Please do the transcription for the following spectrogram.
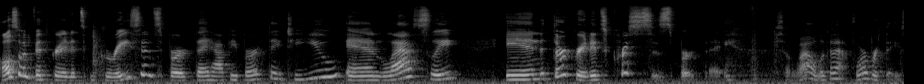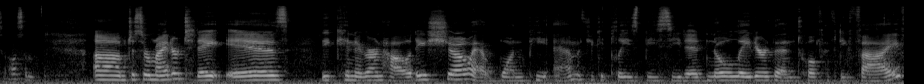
Also in fifth grade, it's Grayson's birthday. Happy birthday to you. And lastly, in third grade, it's Chris's birthday. So, wow, look at that. Four birthdays. Awesome. Um, just a reminder today is the kindergarten holiday show at 1 p.m. If you could please be seated no later than 12:55,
